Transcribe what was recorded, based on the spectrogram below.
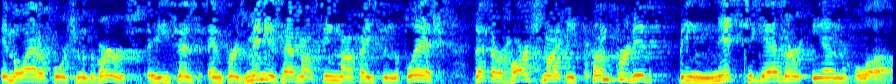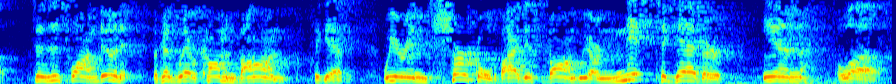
in the latter portion of the verse. He says, And for as many as have not seen my face in the flesh, that their hearts might be comforted, being knit together in love. He says, This is why I'm doing it, because we have a common bond together. We are encircled by this bond. We are knit together in love.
